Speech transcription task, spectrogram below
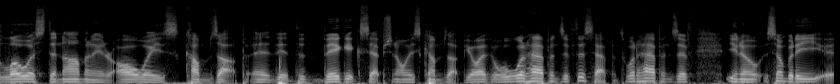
lowest denominator always comes up. Uh, the, the big exception always comes up. You always, well, what happens if this happens? What happens if, you know, somebody, uh,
